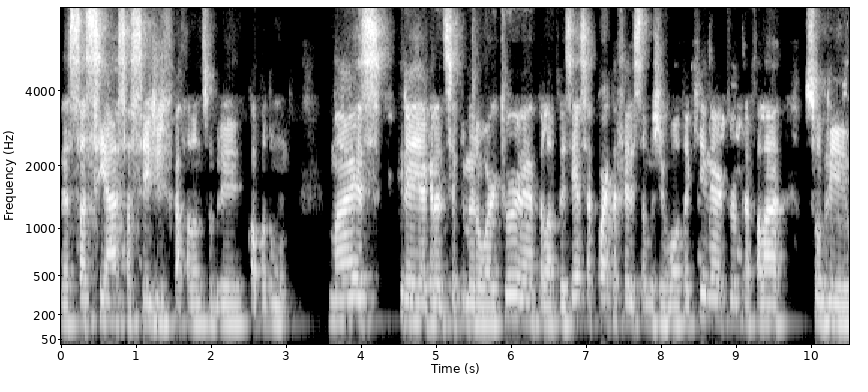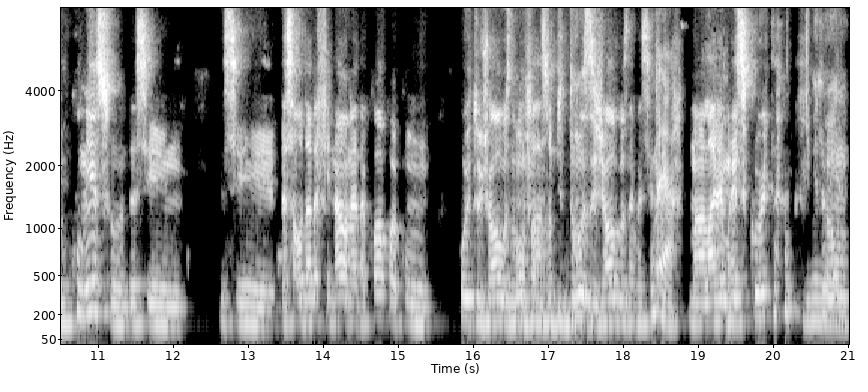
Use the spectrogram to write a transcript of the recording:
né, saciar essa sede de ficar falando sobre Copa do Mundo. Mas queria agradecer primeiro ao Arthur né, pela presença. Quarta-feira estamos de volta aqui, né, Arthur, para falar sobre o começo desse, desse, dessa rodada final né, da Copa, com oito jogos, não vamos falar sobre 12 jogos, né? Vai ser É, uma live mais curta. diminuir. Então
